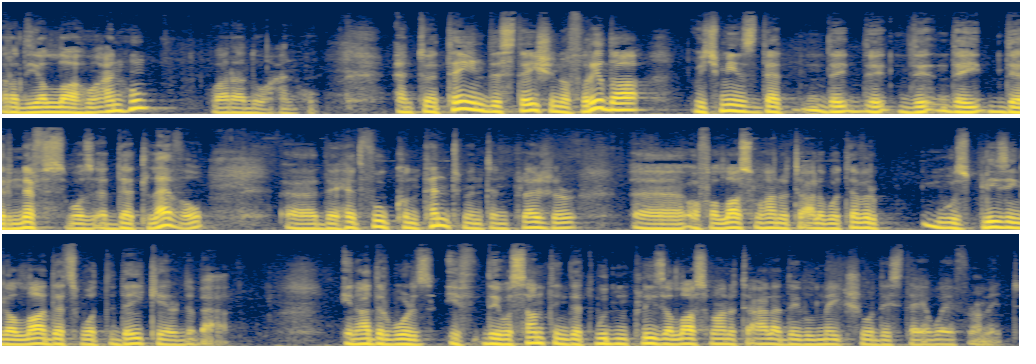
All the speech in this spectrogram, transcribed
radiyallahu anhum wa radu anhu and to attain the station of rida, which means that they, they, they, their nafs was at that level, uh, they had full contentment and pleasure uh, of Allah subhanahu wa ta'ala, whatever was pleasing Allah, that's what they cared about. In other words, if there was something that wouldn't please Allah subhanahu wa ta'ala, they will make sure they stay away from it.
